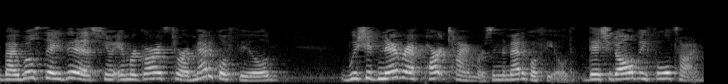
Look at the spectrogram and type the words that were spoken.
but I will say this, you know, in regards to our medical field, we should never have part-timers in the medical field. They should all be full-time.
